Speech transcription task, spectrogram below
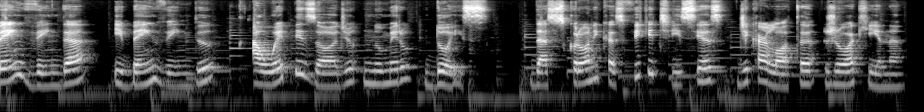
Bem-vinda e bem-vindo ao episódio número 2 das Crônicas Fictícias de Carlota Joaquina.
